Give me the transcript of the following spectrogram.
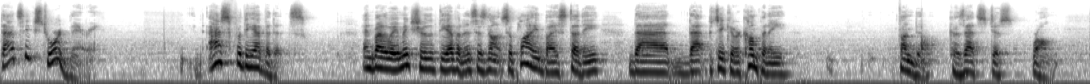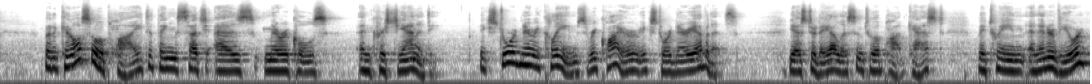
That's extraordinary. Ask for the evidence. And by the way, make sure that the evidence is not supplied by a study that that particular company funded, because that's just wrong. But it can also apply to things such as miracles and Christianity. Extraordinary claims require extraordinary evidence. Yesterday, I listened to a podcast between an interviewer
